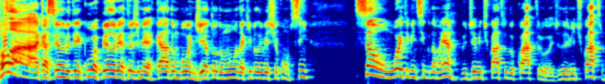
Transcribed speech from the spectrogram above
Olá, Cassiano Bittencourt, pela abertura de mercado. Um bom dia a todo mundo aqui pelo Investir com Sim. São 8h25 da manhã, do dia 24 de 4 de 2024.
